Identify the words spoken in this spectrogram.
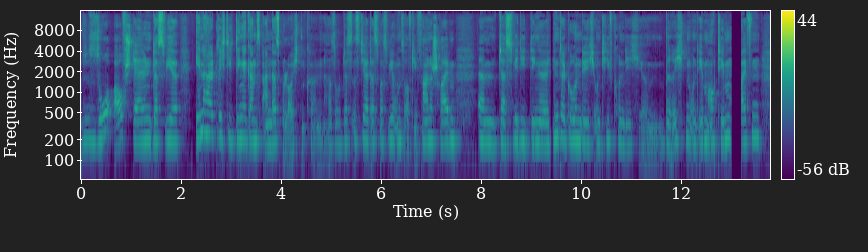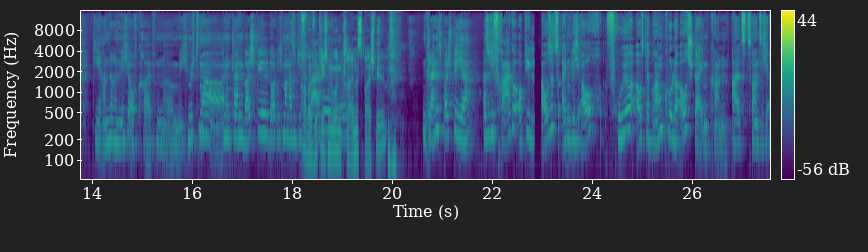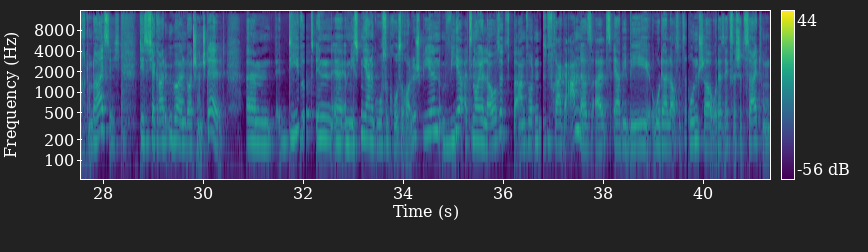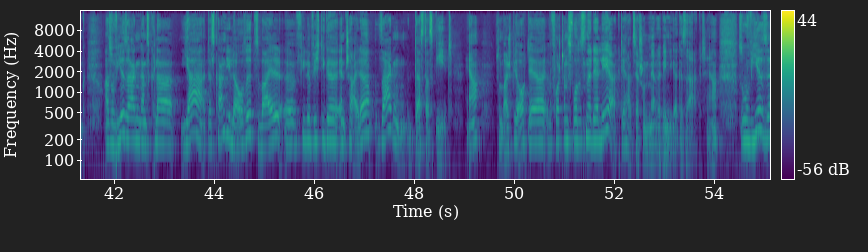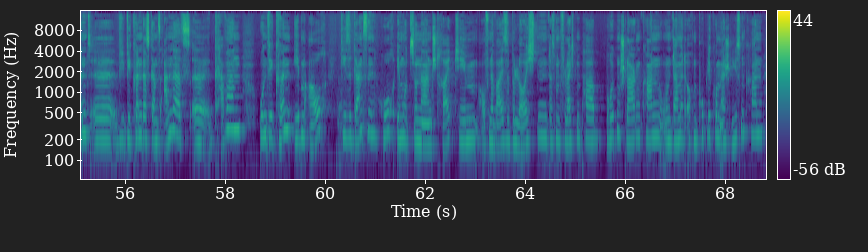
so aufstellen, dass wir inhaltlich die Dinge ganz anders beleuchten können. Also das ist ja das, was wir uns auf die Fahne schreiben, ähm, dass wir die Dinge hintergründig und tiefgründig ähm, berichten und eben auch Themen aufgreifen, die andere nicht aufgreifen. Ähm, ich möchte es mal an einem kleinen Beispiel deutlich machen. Also die Aber Frage, wirklich nur ein äh, kleines Beispiel? Ein kleines Beispiel, ja. Also die Frage, ob die Lausitz eigentlich auch früher aus der Braunkohle aussteigen kann als 2038, die sich ja gerade überall in Deutschland stellt, ähm, die wird in, äh, im nächsten Jahr eine große, große Rolle spielen. Wir als neue Lausitz beantworten diese Frage anders als RBB oder Lausitzer Rundschau oder Sächsische Zeitung. Also wir sagen ganz klar, ja, das kann die Lausitz, weil äh, viele wichtige Entscheider sagen, dass das geht. Ja, Zum Beispiel auch der Vorstandsvorsitzende der LEAG, der hat es ja schon mehr oder weniger gesagt. Ja. So wir sind, äh, wir können das ganz anders äh, covern und wir können eben auch diese ganzen hochemotionalen Streitthemen auf eine Weise beleuchten, dass man vielleicht ein paar Brücken schlagen kann und damit auch ein Publikum erschließen kann,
